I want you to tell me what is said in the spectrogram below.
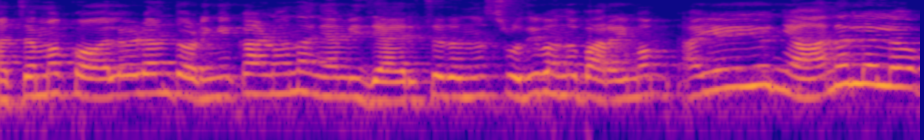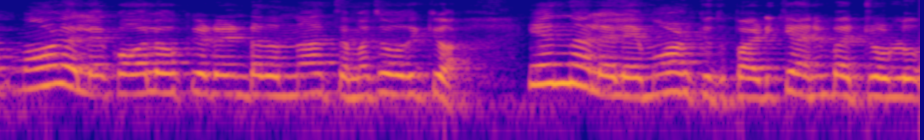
അച്ചമ്മ കോലമിടാൻ തുടങ്ങിക്കാണുമെന്നാണ് ഞാൻ വിചാരിച്ചതെന്ന് ശ്രുതി വന്ന് പറയുമ്പം അയ്യോ ഞാനല്ലല്ലോ. മോളല്ലേ കോലമൊക്കെ ഇടേണ്ടതെന്ന് അച്ചമ്മ ചോദിക്കുക എന്നാലല്ലേ മോൾക്ക് ഇത് പഠിക്കാനും പറ്റുള്ളൂ.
